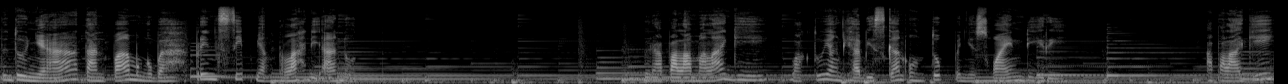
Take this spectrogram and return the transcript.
Tentunya tanpa mengubah prinsip yang telah dianut. Berapa lama lagi waktu yang dihabiskan untuk penyesuaian diri? Apalagi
